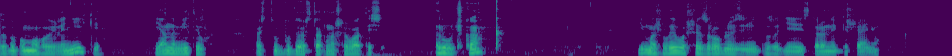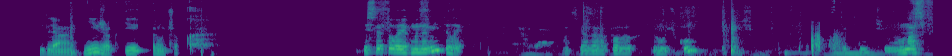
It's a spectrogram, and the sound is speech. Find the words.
за допомогою лінійки я намітив. Ось тут буде ось так нашиватись ручка. І, можливо, ще зроблю з однієї сторони кишеню для ніжок і ручок. Після того, як ми намітили, ось я заготовив ручку. Таким чином. У нас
